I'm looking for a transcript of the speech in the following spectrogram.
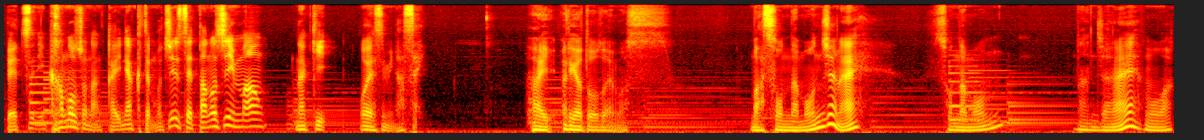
別に彼女なんかいなくても人生楽しいまん。泣きおやすみなさい。はいありがとうございます。まあそんなもんじゃない？そんなもん？なんじゃない？もうわ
